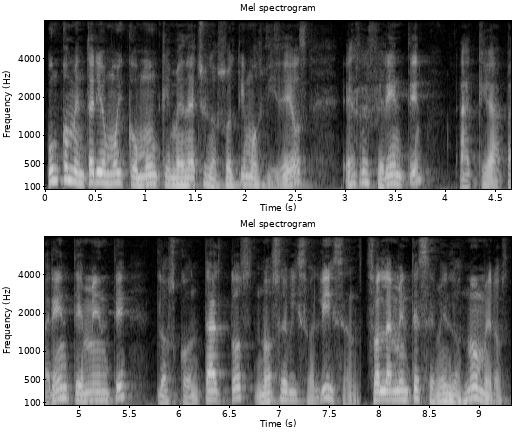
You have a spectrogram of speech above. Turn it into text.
Un comentario muy común que me han hecho en los últimos videos es referente a que aparentemente los contactos no se visualizan, solamente se ven los números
